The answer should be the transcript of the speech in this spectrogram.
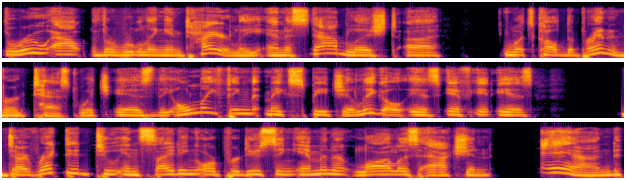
threw out the ruling entirely and established uh, what's called the Brandenburg test, which is the only thing that makes speech illegal is if it is directed to inciting or producing imminent lawless action and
